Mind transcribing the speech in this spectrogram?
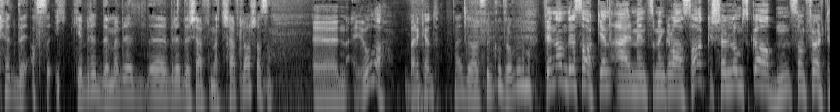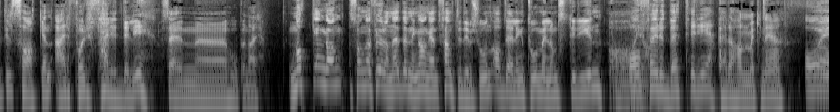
kødder. Altså, ikke bredde med bredde, breddesjef, nettsjef Lars, altså. Eh, nei, jo da, bare kødd. Nei, du har full kontroll. Nå. Den andre saken er ment som en gladsak, selv om skaden som førte til saken er forferdelig, sier en, uh, Hopen her. Nok en gang Sogn og Fjordane, denne gangen femtedivisjon, avdeling 2 mellom Stryn og Førde 3. Er det han med kneet? Oi,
